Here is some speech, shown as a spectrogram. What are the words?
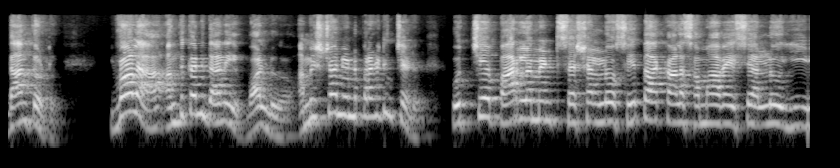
దాంతో ఇవాళ అందుకని దాని వాళ్ళు అమిత్ షా నిన్న ప్రకటించాడు. వచ్చే పార్లమెంట్ సెషన్లో శీతాకాల సమావేశాల్లో ఈ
